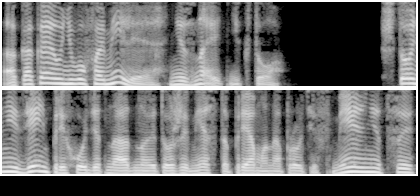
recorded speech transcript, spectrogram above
а какая у него фамилия, не знает никто. Что ни день приходит на одно и то же место прямо напротив мельницы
